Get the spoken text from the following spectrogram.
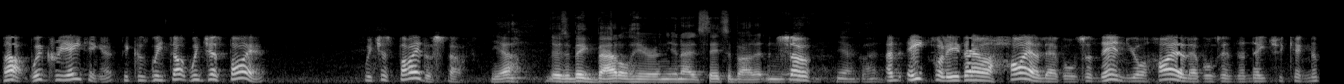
but we're creating it because we don't, we just buy it. We just buy the stuff. Yeah, there's a big battle here in the United States about it. And So- yeah, go ahead. And equally, there are higher levels, and then your higher levels in the nature kingdom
